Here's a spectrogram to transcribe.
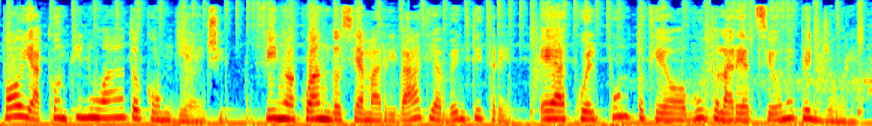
Poi ha continuato con 10, fino a quando siamo arrivati a 23, è a quel punto che ho avuto la reazione peggiore.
